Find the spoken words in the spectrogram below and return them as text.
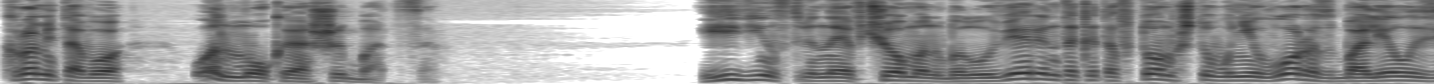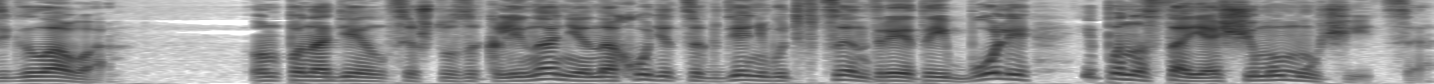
Кроме того, он мог и ошибаться. Единственное, в чем он был уверен, так это в том, что у него разболелась голова. Он понадеялся, что заклинание находится где-нибудь в центре этой боли и по-настоящему мучается.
